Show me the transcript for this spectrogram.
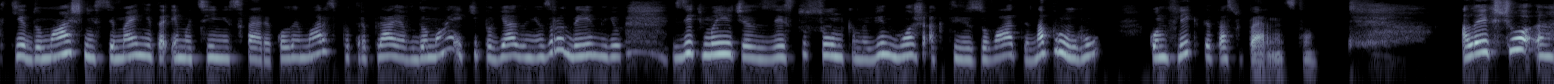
такі домашні, сімейні та емоційні сфери, коли Марс потрапляє в дома, які пов'язані з родиною, з дітьми чи зі стосунками, він може активізувати напругу, конфлікти та суперництво. Але якщо е,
